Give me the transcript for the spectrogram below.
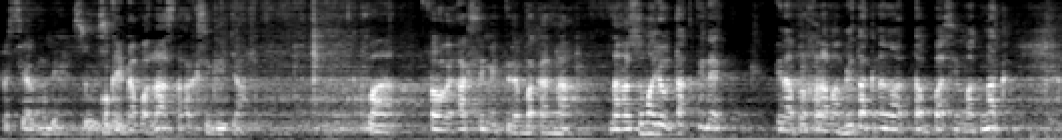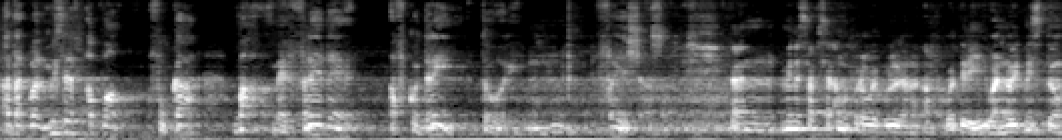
Verschil moet er, Oké, okay, maar wat laatste actie, Gidja. Van, van actie met de bakana nanga suma yo taktine ina programa betak nanga tabasi maknak atak wel misref apwa fuka ma me vrede afkodrei tori faye shasa en mijn sapse am vrouwen bedoelen aan afgodrei want nooit mis doen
